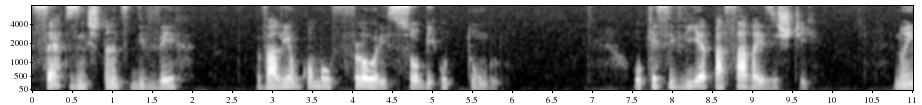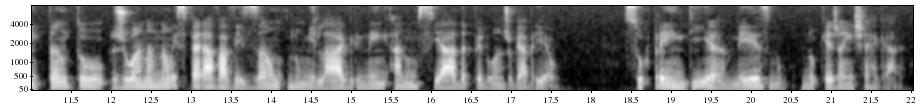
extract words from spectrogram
Certos instantes de ver valiam como flores sob o túmulo. O que se via passava a existir. No entanto, Joana não esperava a visão no milagre nem anunciada pelo anjo Gabriel. Surpreendia mesmo no que já enxergara.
